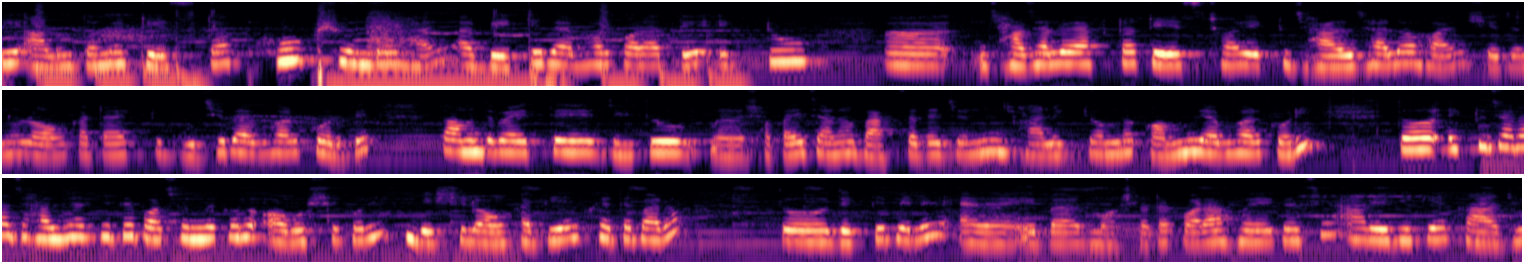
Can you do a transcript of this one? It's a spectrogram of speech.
এই আলুদমের টেস্টটা খুব সুন্দর হয়। আর বেটে ব্যবহার করাতে একটু ঝাঁঝালো একটা টেস্ট হয়, একটু ঝাল ঝালও হয়, সেজন্য লঙ্কাটা একটু বুঝে ব্যবহার করবে। তো আমাদের বাড়িতে যেহেতু সবাই জানো বাচ্চাদের জন্য ঝাল একটু আমরা কমই ব্যবহার করি। তো একটু যারা ঝাল ঝাল খেতে পছন্দ করো অবশ্যই করি, বেশি লঙ্কা দিয়েও খেতে পারো। তো দেখতে পেলে এবার মশলাটা করা হয়ে গেছে, আর এদিকে কাজু,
